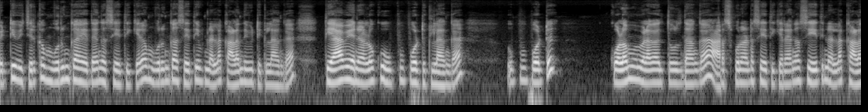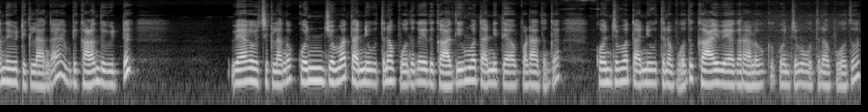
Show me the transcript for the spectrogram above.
வெட்டி வச்சுருக்க முருங்காயை தாங்க சேர்த்திக்கிறேன். முருங்காய் சேர்த்து இப்படி நல்லா கலந்து விட்டுக்கலாங்க. தேவையான அளவுக்கு உப்பு போட்டுக்கலாங்க. உப்பு போட்டு குழம்பு மிளகாய் தூள் தாங்க. அரை ஸ்பூனாட்டம் சேர்த்திக்கிறாங்க சேர்த்து நல்லா கலந்து விட்டுக்கலாங்க. இப்படி கலந்து விட்டு வேக வச்சுக்கலாங்க. கொஞ்சமாக தண்ணி ஊற்றினா போதுங்க. இதுக்கு அதிகமாக தண்ணி தேவைப்படாதுங்க. கொஞ்சமாக தண்ணி ஊற்றினா போதும் காய் வேகிற அளவுக்கு கொஞ்சமாக ஊற்றினா போதும்.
